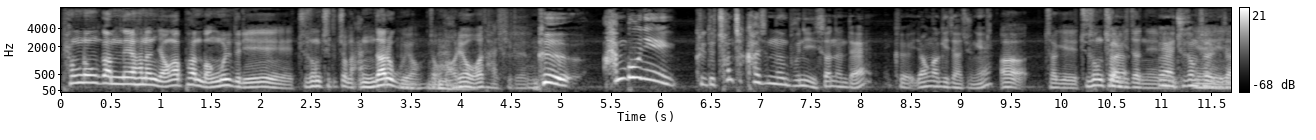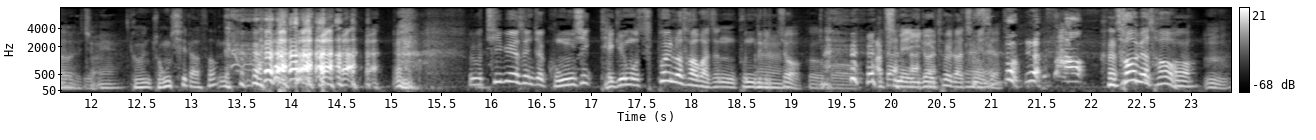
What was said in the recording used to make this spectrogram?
평론깨나 하는 영화판 먹물들이 주성치를 좀 안 다루고요. 좀 어려워 사실은. 그 한 분이 그래도 천착하시는 분이 있었는데 그 영화 기자 중에 아 저기 주성철 저- 기자님. 예, 주성철 예, 기자가 예, 그랬죠. 예. 예. 그건 종씨라서 그리고 TV에서 이제 공식 대규모 스포일러 사업 하는 분들 네. 있죠. 그 뭐 아침에 일요일 토요일 아침에 이제 스포일러 사업 사업이야 사업. 어. 음,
